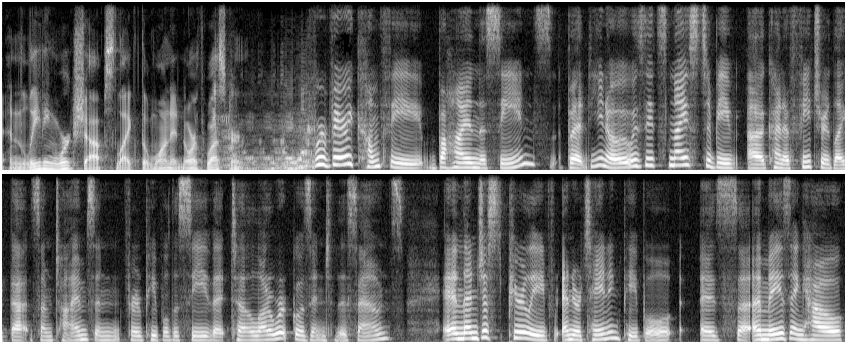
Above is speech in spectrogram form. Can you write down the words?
and leading workshops like the one at Northwestern. We're very comfy behind the scenes, but you know, it was it's nice to be uh, kind of featured like that sometimes, and for people to see that uh, a lot of work goes into the sounds, and then just purely entertaining people. It's uh, amazing how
